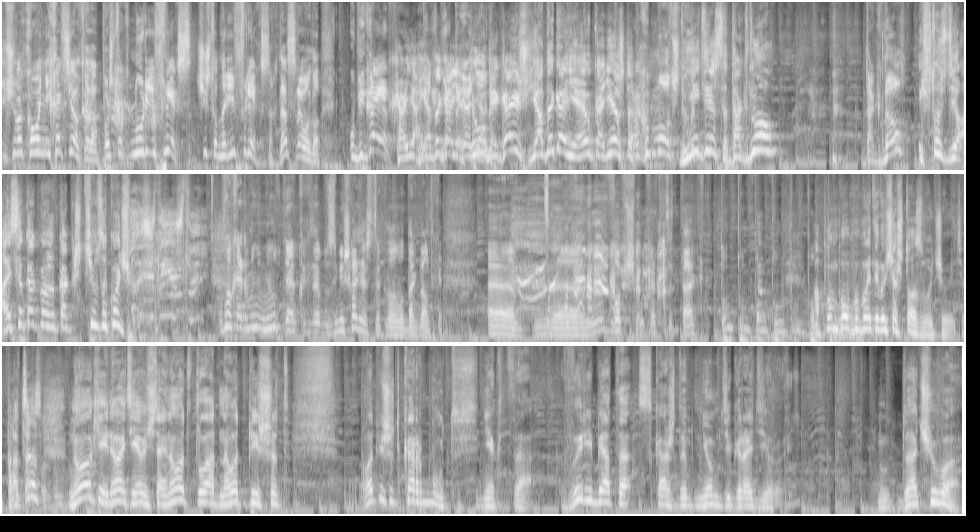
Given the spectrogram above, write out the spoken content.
ничего такого не хотел, когда просто, ну, рефлекс, чисто на рефлексах, да, сработал. Убегает. А я, я догоняю. Ты догоняю. убегаешь, я догоняю, конечно. Так молча Мне интересно, догнал? Догнал? И что сделал? А если как, как чем закончилось? Ну, когда минутное когда замешательство, когда он догнал, э, э, ну, в общем, как-то так. Пум-пум-пум-пум-пум. А пум пум это вы сейчас что озвучиваете? Процесс? Ну окей, давайте я считаю. Ну вот ладно, вот пишет, вот пишет Карбут некто. Вы, ребята, с каждым днем деградируете. Ну да, чувак.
